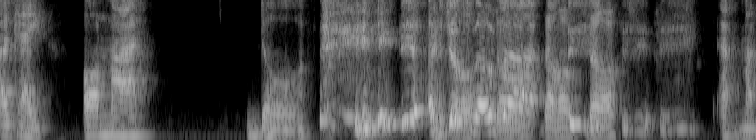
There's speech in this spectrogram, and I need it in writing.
okay, on my door. I just No, love no, that. no, no. At my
